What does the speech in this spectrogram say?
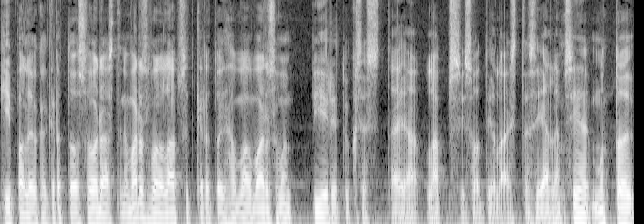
kipale, joka kertoo sodasta. Ne Varsovan lapset kertoo ihan vaan Varsovan piirityksestä ja lapsisotilaista siellä. Siihen, mutta toi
